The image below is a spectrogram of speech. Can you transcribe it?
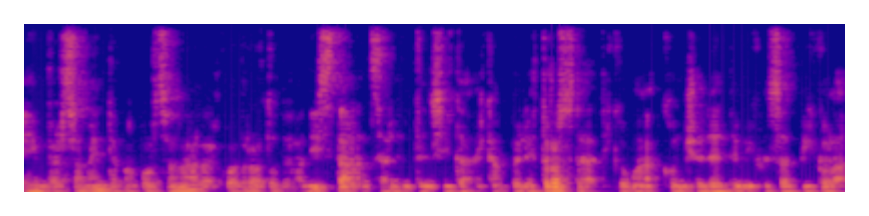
è inversamente proporzionale al quadrato della distanza, l'intensità del campo elettrostatico, ma concedetemi questa piccola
